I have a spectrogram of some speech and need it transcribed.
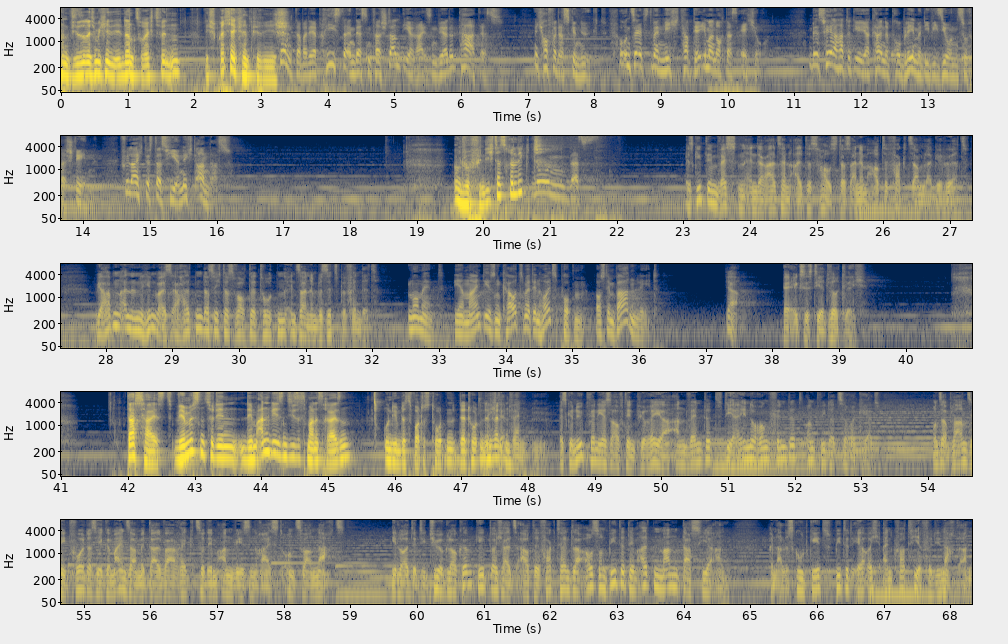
Und wie soll ich mich in den Innern zurechtfinden? Ich spreche kein Pirisch. Stimmt, aber der Priester, in dessen Verstand ihr reisen werdet, tat es. Ich hoffe, das genügt. Und selbst wenn nicht, habt ihr immer noch das Echo. Bisher hattet ihr ja keine Probleme, die Visionen zu verstehen. Vielleicht ist das hier nicht anders. Und wo finde ich das Relikt? Nun, das... Es gibt im Westen Enderals ein altes Haus, das einem Artefaktsammler gehört. Wir haben einen Hinweis erhalten, dass sich das Wort der Toten in seinem Besitz befindet. Moment, ihr meint diesen Kauz mit den Holzpuppen aus dem Badenlied? Ja, er existiert wirklich. Das heißt, wir müssen zu den, dem Anwesen dieses Mannes reisen und ihm das Wort des Toten, der Toten Nicht entwenden. entwenden. Es genügt, wenn ihr es auf den Pyrea anwendet, die Erinnerung findet und wieder zurückkehrt. Unser Plan sieht vor, dass ihr gemeinsam mit Dalvarek zu dem Anwesen reist, und zwar nachts. Ihr läutet die Türglocke, gebt euch als Artefakthändler aus und bietet dem alten Mann das hier an. Wenn alles gut geht, bietet er euch ein Quartier für die Nacht an.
